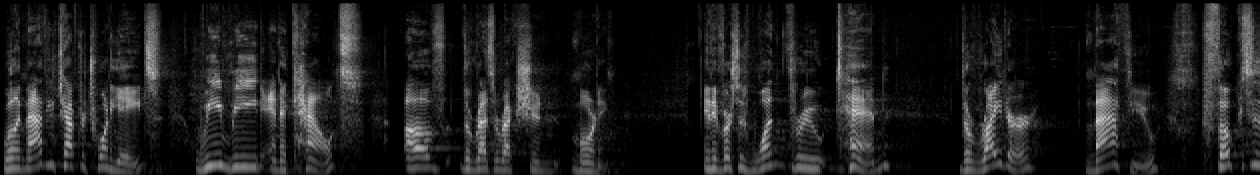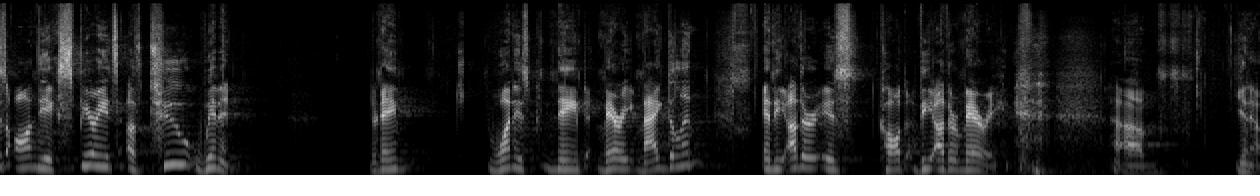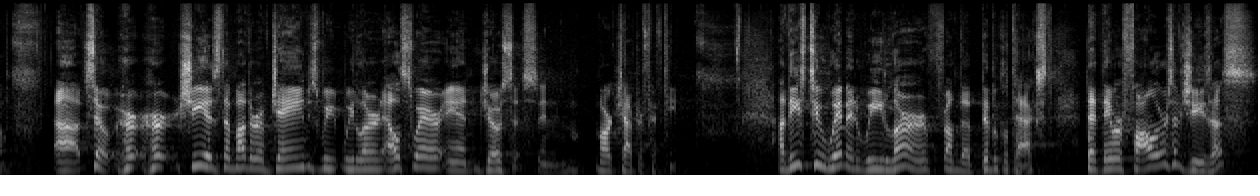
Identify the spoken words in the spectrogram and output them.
Well, in Matthew chapter 28, we read an account of the resurrection morning. And in verses 1 through 10, the writer, Matthew, focuses on the experience of two women. Their name one is named Mary Magdalene, and the other is called the other Mary. um, you know. Uh, so her, her, she is the mother of James, we, we learn elsewhere, and Joseph in Mark chapter 15. Uh, these two women, we learn from the biblical text that they were followers of Jesus.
